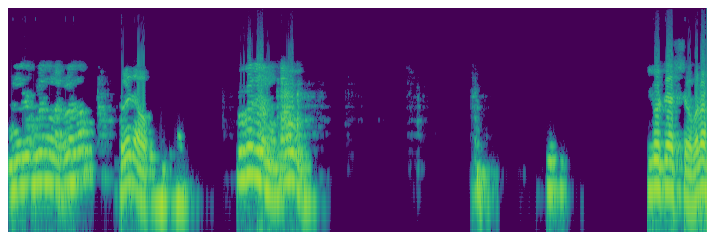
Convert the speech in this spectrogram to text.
খুলে দাও না খুলে দাও। খুলে দাও। খুলে দাও বাবু। কি করতে আসছো? বলো।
